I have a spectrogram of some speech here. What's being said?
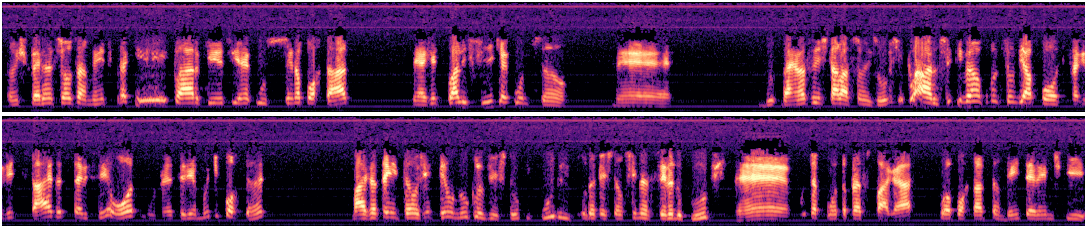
Então espera ansiosamente para que, claro, que esse recurso sendo aportado, né, a gente qualifique a condição né, das nossas instalações hoje. E, claro, se tiver uma condição de aporte para que a gente saia da CLC, ótimo, né? seria muito importante mas até então a gente tem um núcleo gestor que cuida de toda a questão financeira do clube, né? muita conta para se pagar. O aportado também teremos que,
